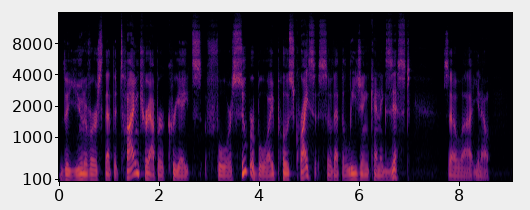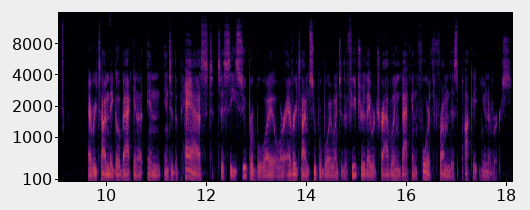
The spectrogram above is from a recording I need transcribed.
the universe that the Time Trapper creates for Superboy post crisis so that the Legion can exist. So, uh, you know, every time they go back in, a, in into the past to see Superboy, or every time Superboy went to the future, they were traveling back and forth from this pocket universe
